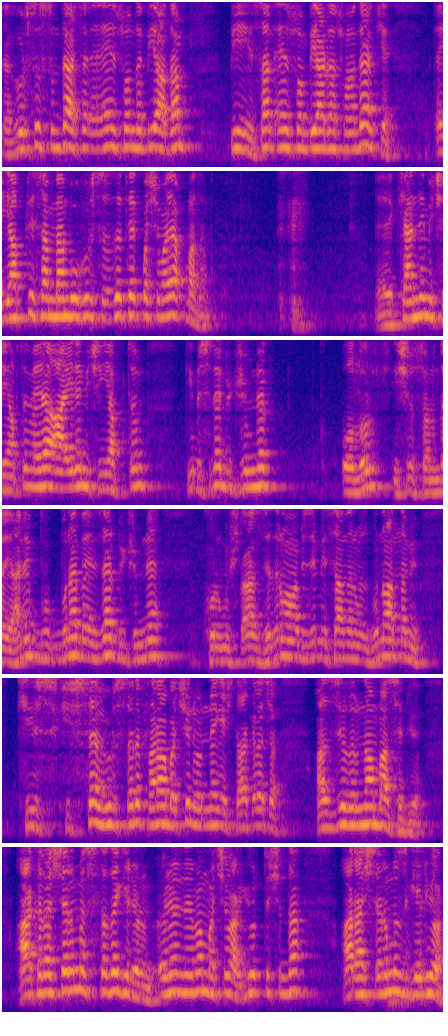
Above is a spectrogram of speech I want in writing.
e, hırsızsın dersen e, en sonunda bir adam, bir insan en son bir yerden sonra der ki e, yaptıysam ben bu hırsızlığı tek başıma yapmadım. E, kendim için yaptım veya ailem için yaptım gibisine bir cümle olur işin sonunda yani. Bu, buna benzer bir cümle kurmuştu Yıldırım ama bizim insanlarımız bunu anlamıyor. Kiş, kişisel hırsları Fenerbahçe'nin önüne geçti arkadaşlar. Aziz Yıldırım'dan bahsediyor. Arkadaşlarımla stada geliyorum. Ön eleme maçı var. Yurt dışında araçlarımız geliyor.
